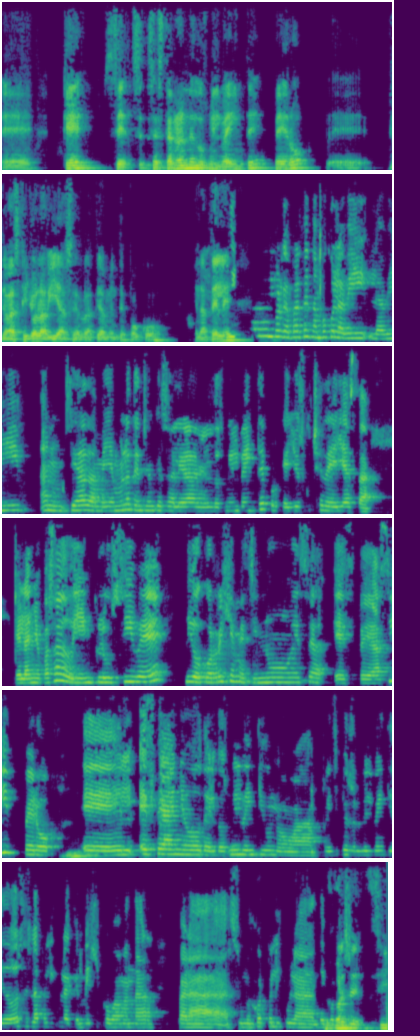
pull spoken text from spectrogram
eh, que se, se, se, estrenó en el 2020, pero eh, la verdad es que yo la vi hace relativamente poco en la tele. Sí, porque aparte tampoco la vi, la vi anunciada, me llamó la atención que saliera en el 2020 porque yo escuché de ella hasta el año pasado. Y inclusive, digo, corrígeme si no es este, así, pero eh, el, este año del 2021 a principios del 2022 es la película que México va a mandar para su mejor película de Me parece, sí,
